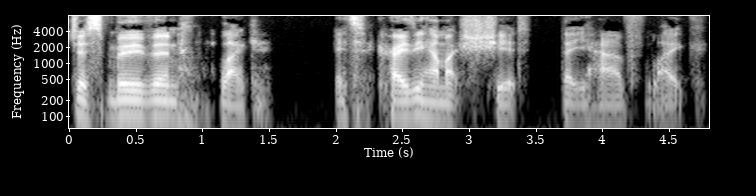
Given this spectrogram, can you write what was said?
just moving, like it's crazy how much shit that you have. Like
